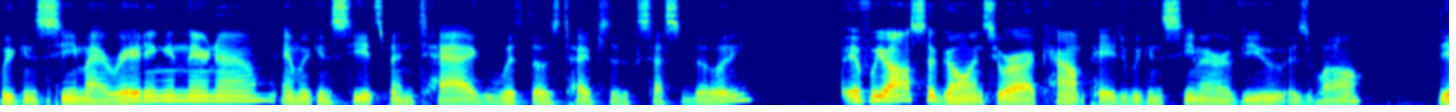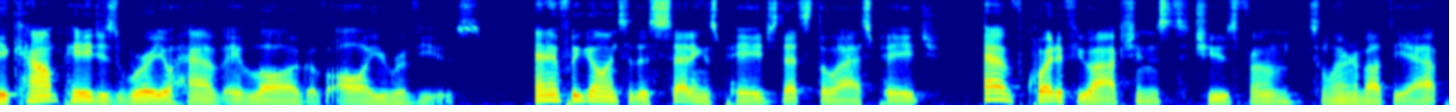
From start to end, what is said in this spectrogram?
We can see my rating in there now, and we can see it's been tagged with those types of accessibility. If we also go into our account page, we can see my review as well. The account page is where you'll have a log of all your reviews. And if we go into the settings page, that's the last page. I have quite a few options to choose from to learn about the app.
